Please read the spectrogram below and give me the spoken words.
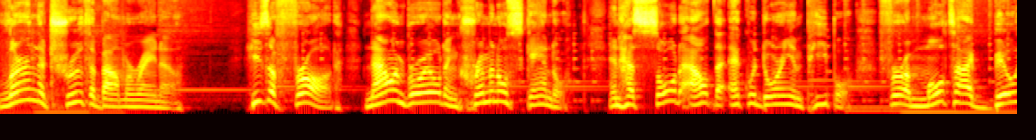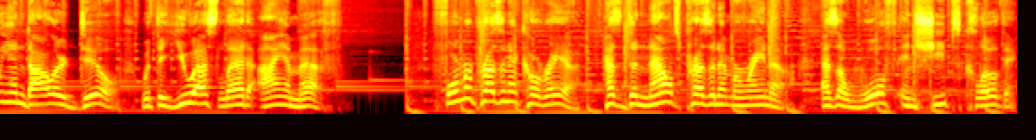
learned the truth about Moreno. He's a fraud, now embroiled in criminal scandal, and has sold out the Ecuadorian people for a multi billion dollar deal with the US led IMF. Former President Correa has denounced President Moreno as a wolf in sheep's clothing,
